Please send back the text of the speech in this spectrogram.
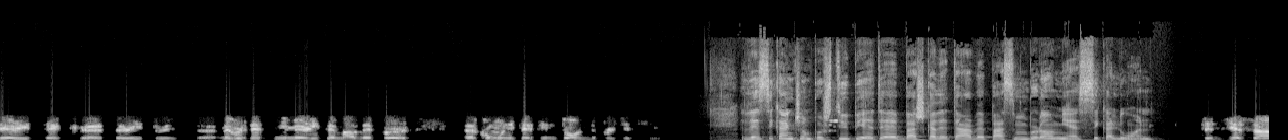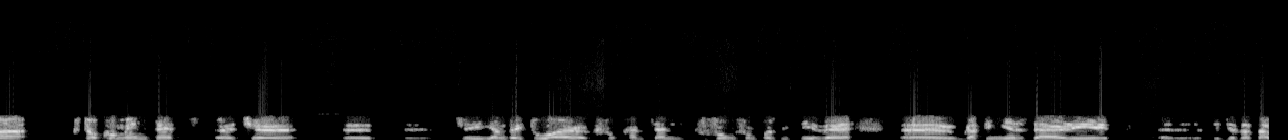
deri tek të rriturit. Me vërtet një meritë e madhe për komunitetin tonë në përgjithësi. Dhe si kanë qenë përshtypjet e bashkatdhetarëve pas mbrëmjes, si kaluan? Të gjitha këto komentet që që janë drejtuar, kështu kanë qenë shumë, shumë pozitive, gati një zëri, të gjithë ata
